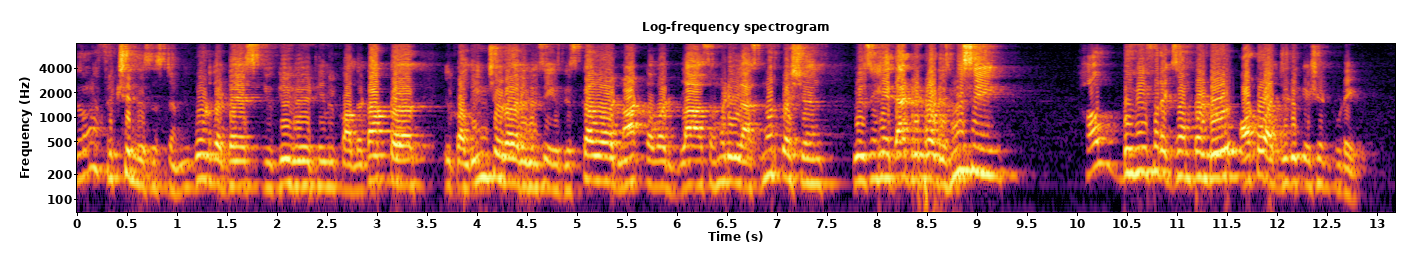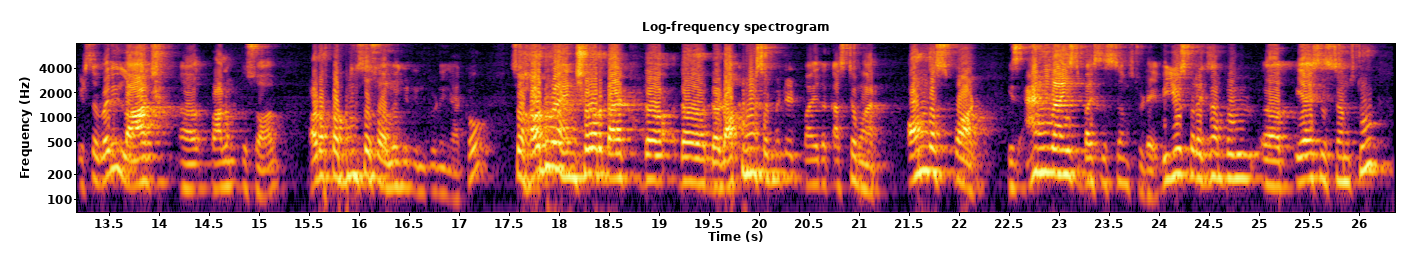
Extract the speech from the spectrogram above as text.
there's a lot of friction in the system. You go to the desk, you give it, he will call the doctor, you call the insurer, he will say, "Is this covered? Not covered?" Blah. Somebody will ask more questions. You will say, "Hey, that report is missing." How do we, for example, do auto adjudication today? It's a very large uh, problem to solve. Lot of companies are solving it, including Acko. So how do I ensure that the, the, the document submitted by the customer on the spot is analyzed by systems today? We use, for example, uh, AI systems to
